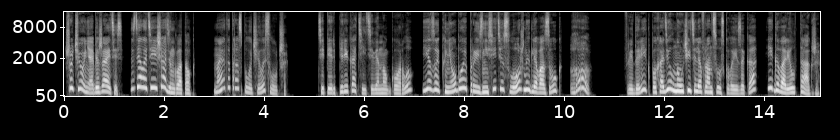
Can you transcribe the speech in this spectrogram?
«Шучу, не обижайтесь. Сделайте еще один глоток». На этот раз получилось лучше. Теперь перекатите вино к горлу, язык к небу и произнесите сложный для вас звук «р». Фредерик походил на учителя французского языка и говорил так же.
